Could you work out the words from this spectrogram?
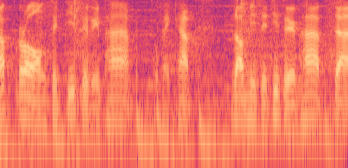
รับรองสิทธิเสรีภาพ ถูกไหมครับ เรามีสิทธิเสรีภาพจะ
